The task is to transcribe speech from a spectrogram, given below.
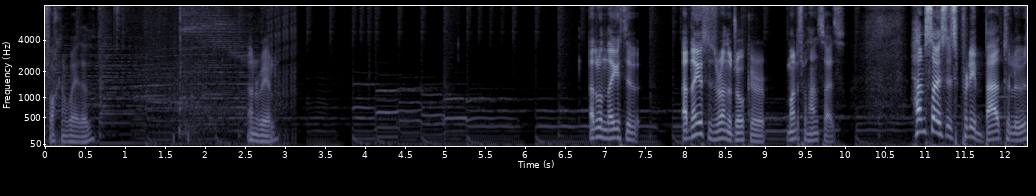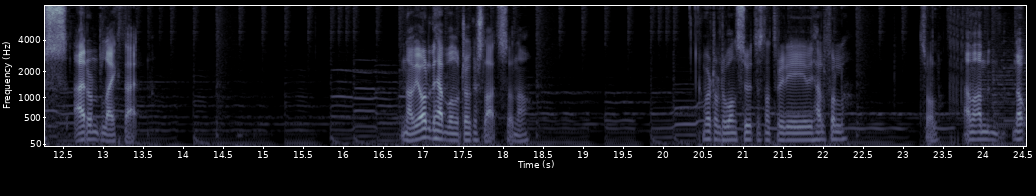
Fucking way, dude. Unreal. Add one negative. Uh, Add negative around the joker. Minus one hand size. Hand size is pretty bad to lose. I don't like that. No, we already have one joker slot, so no. Convert all to one suit is not really helpful. That's all. I'm, I'm no.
